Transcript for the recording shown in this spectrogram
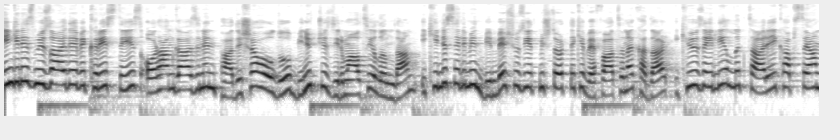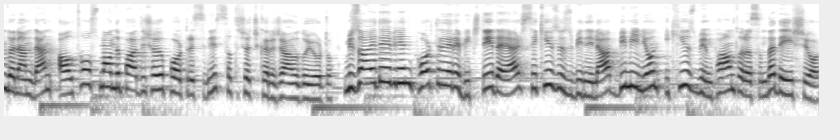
İngiliz müzayedevi Christie's, Orhan Gazi'nin padişah olduğu 1326 yılından 2. Selim'in 1574'teki vefatına kadar 250 yıllık tarihi kapsayan dönemden 6 Osmanlı padişahı portresini satışa çıkaracağını duyurdu. Müzayede evinin portrelere biçtiği değer 800 bin ila 1 milyon 200 bin pound arasında değişiyor.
